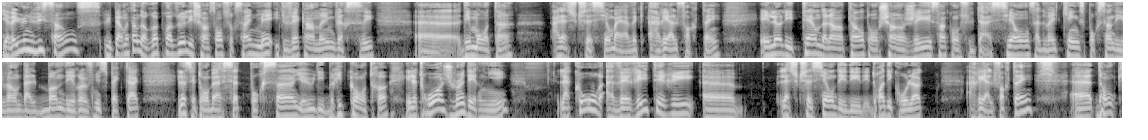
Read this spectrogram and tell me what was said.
il y avait eu une licence lui permettant de reproduire les chansons sur scène, mais il devait quand même verser euh, des montants à la succession ben, avec Ariel Fortin. Et là, les termes de l'entente ont changé sans consultation. Ça devait être 15% des ventes d'albums, des revenus de spectacle. Là, c'est tombé à 7% Il y a eu des bris de contrat. Et le 3 juin dernier, la Cour avait réitéré euh, la succession des, des, des droits des colocs à Réal Fortin. Euh, donc,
